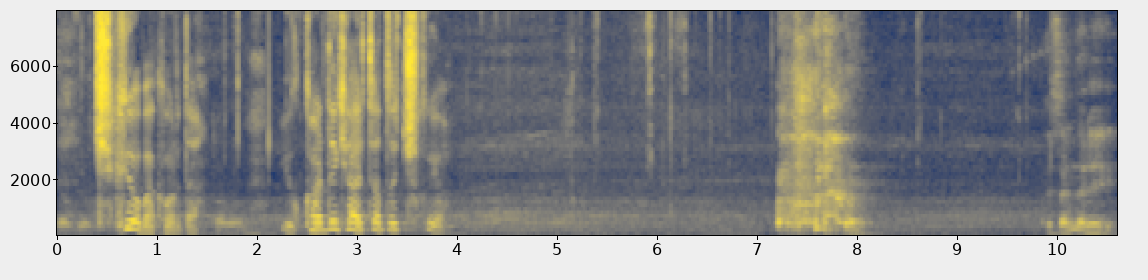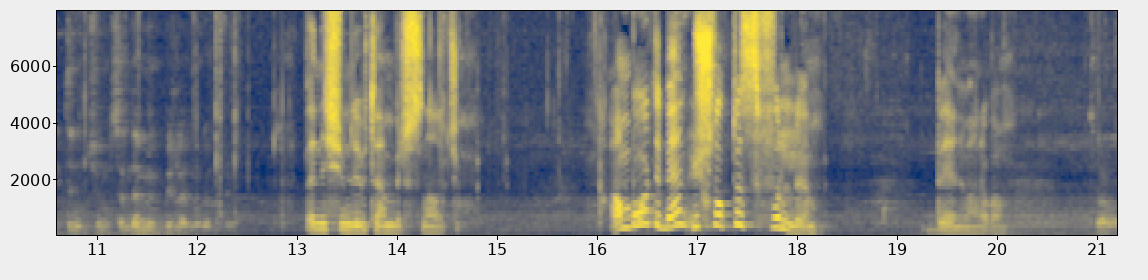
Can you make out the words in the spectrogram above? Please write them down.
yazıyorum. Çıkıyor bak orada. Tamam. Yukarıdaki haritada çıkıyor. E sen nereye gittin? Şimdi senden mi birilerini götürüyor? Ben de şimdi bir tane birisini alacağım. Ama bu arada ben 3.0'lıyım. Benim arabam. Tamam.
